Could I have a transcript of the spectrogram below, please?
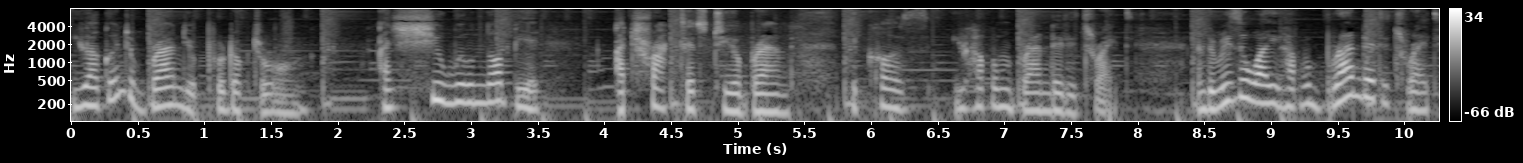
you are going to brand your product wrong and she will not be attracted to your brand because you haven't branded it right. And the reason why you haven't branded it right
